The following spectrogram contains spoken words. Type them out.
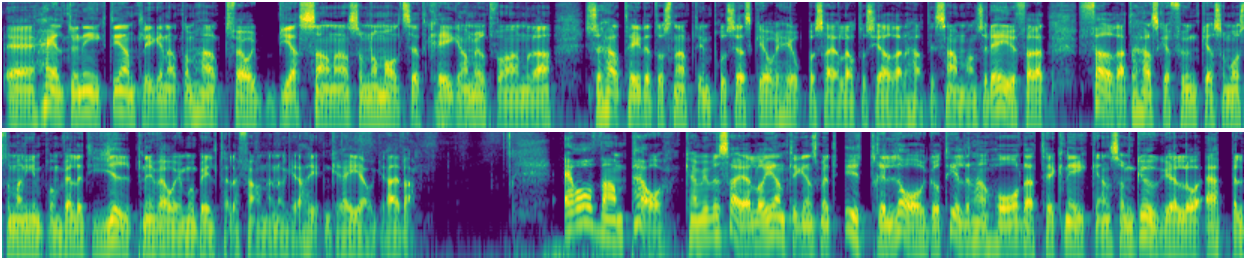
Eh, helt unikt egentligen att de här två bjässarna som normalt sett krigar mot varandra så här tidigt och snabbt i en process går ihop och säger låt oss göra det här tillsammans. Så det är ju för att, för att det här ska funka så måste man in på en väldigt djup nivå i mobiltelefonen och greja och gräva ovanpå kan vi väl säga, eller egentligen som ett yttre lager till den här hårda tekniken som Google och Apple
